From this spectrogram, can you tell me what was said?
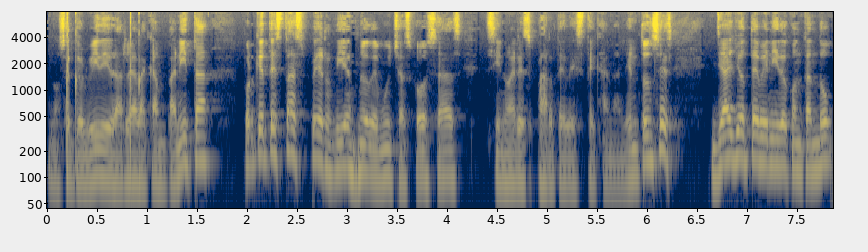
No se te olvide darle a la campanita porque te estás perdiendo de muchas cosas si no eres parte de este canal. Entonces, ya yo te he venido contando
